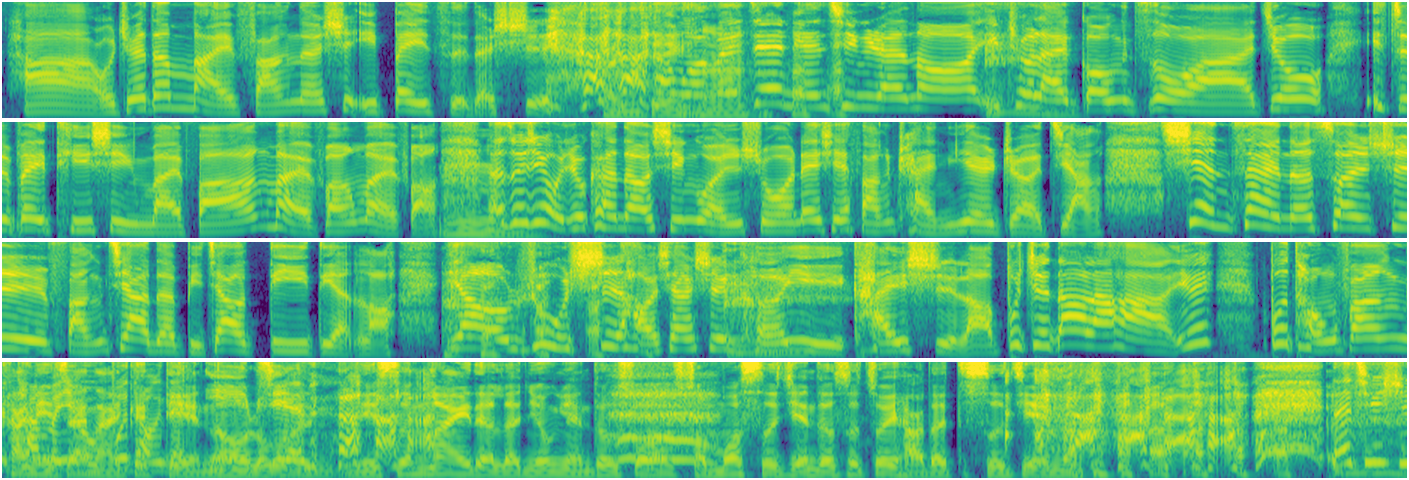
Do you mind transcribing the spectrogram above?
哈，我觉得买房呢是一辈子的事。我们这些年轻人哦，一出来工作啊，就一直被提醒买房、买房、买房。那最近我就看到新闻说，那些房产业者讲，现在呢算是房价的比较低点了，要入市好像是可以开始了。不知道了哈，因为不同方他们有不同的意见。你是卖的人，永远都说什么时间都是。最好的时间了？那其实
